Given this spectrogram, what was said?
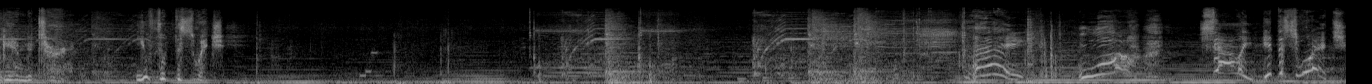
I'll get him to turn. You flip the switch. Hey! Whoa! Sally, hit the switch!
